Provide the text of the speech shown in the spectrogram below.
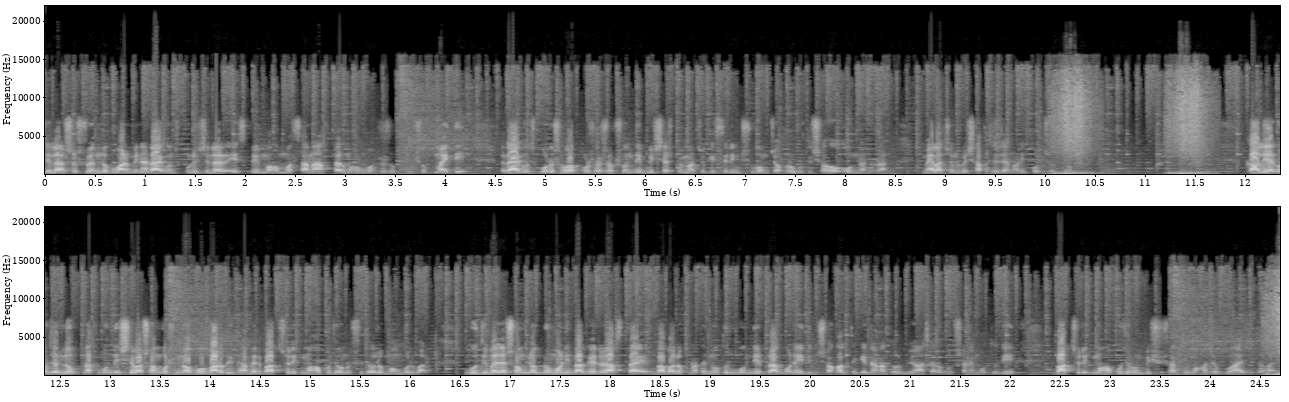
জেলা সুরেন্দ্র কুমার মিনা, রায়গঞ্জ পুলিশ জেলার এসপি মোহাম্মদ সানা আক্তার মহকুমা শাসক মাইতি, রায়গঞ্জ পৌরসভা প্রশাসক সন্দীপ বিশ্বাস পেমাচুকি সেরিং শুভম চক্রবর্তী সহ অন্যান্যরা। মেলা চলবে সাতাশে জানুয়ারি পর্যন্ত। কালিয়াগঞ্জের লোকনাথ মন্দির সেবা সংগঠন নব বারোদি ধামের বাৎসরিক মহাপুজো অনুষ্ঠিত হল মঙ্গলবার। গুদিবাজার সংলগ্ন মণিবাগের রাস্তায় বাবা লোকনাথের নতুন মন্দির প্রাঙ্গণে এই দিন সকাল থেকে নানা ধর্মীয় আচার অনুষ্ঠানের মধ্য দিয়ে বাৎসরিক মহাপুজো এবং বিশ্বশান্তি মহাযজ্ঞ আয়োজিত হয়।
